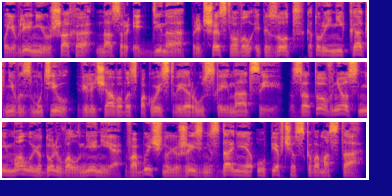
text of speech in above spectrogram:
Появлению шаха Наср-эд-Дина предшествовал эпизод, который никак не возмутил величавого спокойствия русской нации, зато внес немалую долю волнения в обычную жизнь здания у Певческого моста,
